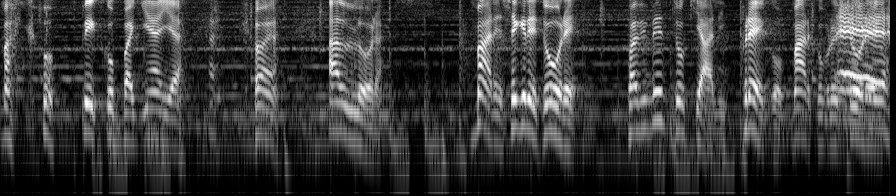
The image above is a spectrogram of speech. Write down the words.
Marco Pecco Bagnaia. Allora, mare, segreto, ore, pavimento, occhiali. Prego, Marco, professore, Eh.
